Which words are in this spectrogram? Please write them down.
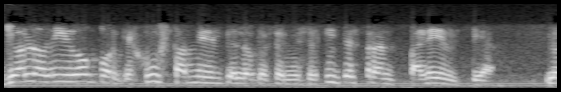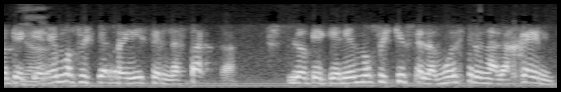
yo lo digo porque justamente lo que se necesita es transparencia. Lo que Ya. queremos es que revisen las actas. Lo que queremos es que se la muestren a la gente.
